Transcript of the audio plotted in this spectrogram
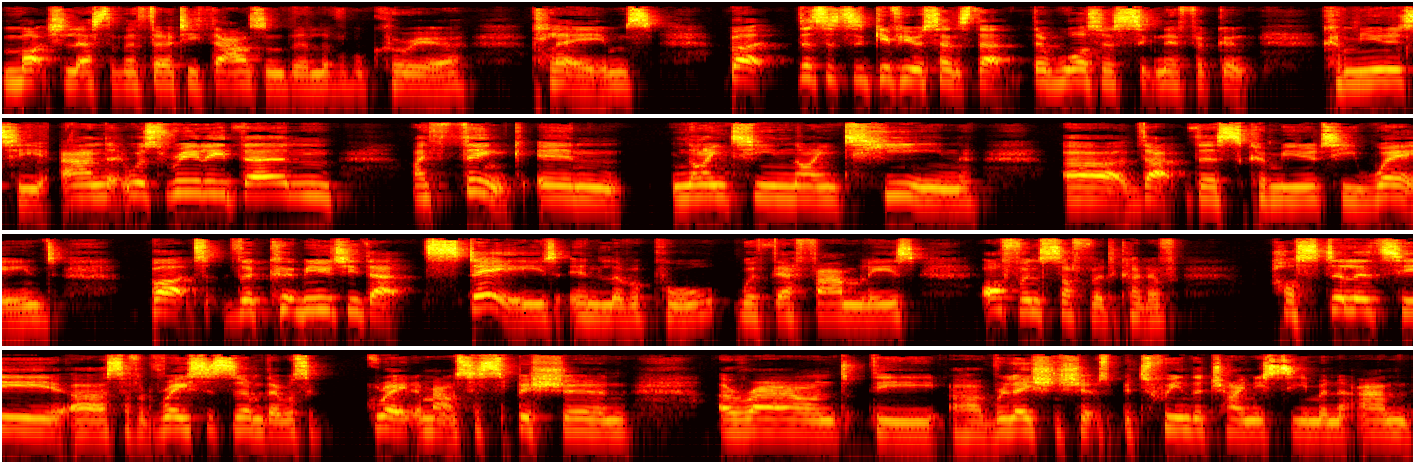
much less than the 30,000 the Liverpool Courier claims. But this is to give you a sense that there was a significant community. And it was really then, I think, in 1919 uh, that this community waned. But the community that stayed in Liverpool with their families often suffered kind of hostility, uh, suffered racism. There was a great amount of suspicion around the uh, relationships between the Chinese seamen and,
